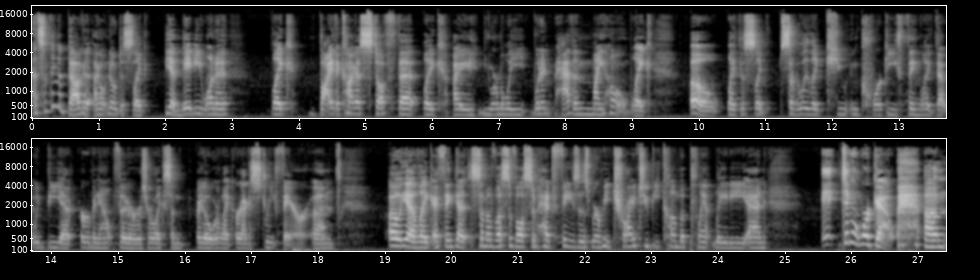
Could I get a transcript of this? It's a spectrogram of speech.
and something about it, I don't know, just like yeah, maybe you want to like buy the kind of stuff that like I normally wouldn't have in my home, like oh, like this like some really like cute and quirky thing like that would be at Urban Outfitters or like some you know, or like or like a street fair. Um oh yeah, like I think that some of us have also had phases where we tried to become a plant lady and it didn't work out. Um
